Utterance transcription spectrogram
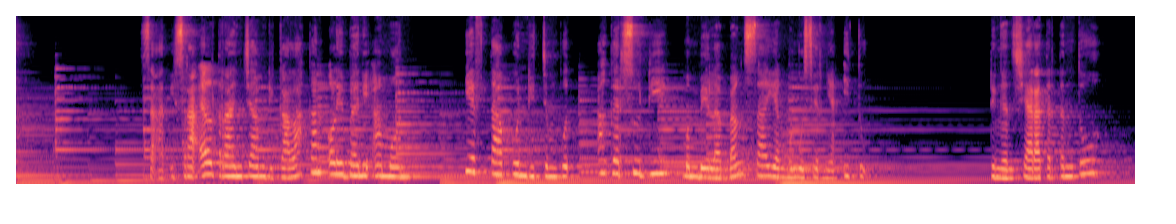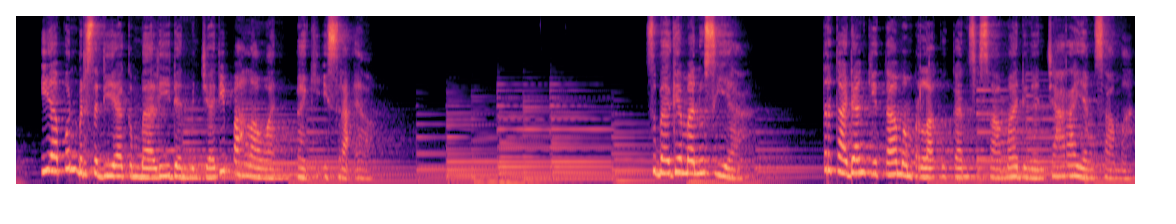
Saat Israel terancam dikalahkan oleh Bani Amon, Yefta pun dijemput agar sudi membela bangsa yang mengusirnya itu. Dengan syarat tertentu, ia pun bersedia kembali dan menjadi pahlawan bagi Israel. Sebagai manusia, terkadang kita memperlakukan sesama dengan cara yang sama.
